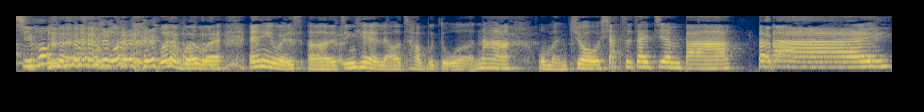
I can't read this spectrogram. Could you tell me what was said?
喜欢 我，不会不会不会不会。Anyways，呃，今天也聊得差不多了，那我们就下次再见吧，拜拜。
